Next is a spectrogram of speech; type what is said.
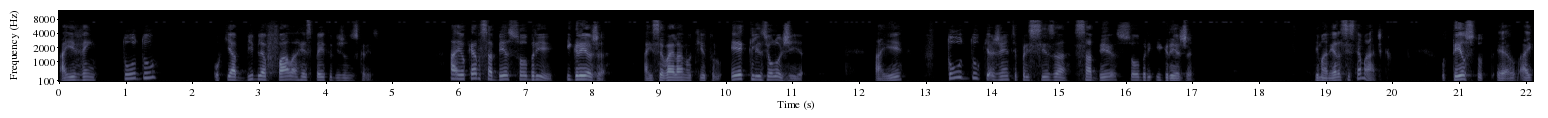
Aí vem tudo o que a Bíblia fala a respeito de Jesus Cristo. Ah, eu quero saber sobre igreja. Aí você vai lá no título Eclesiologia. Aí tudo que a gente precisa saber sobre igreja de maneira sistemática. O texto, é, aí,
